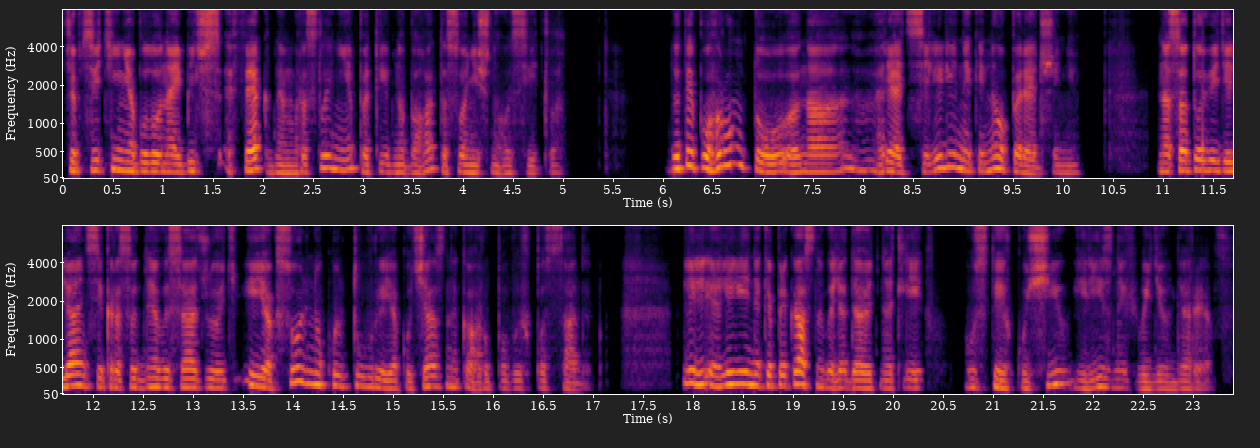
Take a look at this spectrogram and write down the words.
Щоб цвітіння було найбільш ефектним, рослині потрібно багато сонячного світла. До типу ґрунту е, на грядці лілійники не опереджені. На садовій ділянці красодне висаджують і як сольну культуру, як учасника групових посадок. Лі- Лілійники прекрасно виглядають на тлі густих кущів і різних видів дерев.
